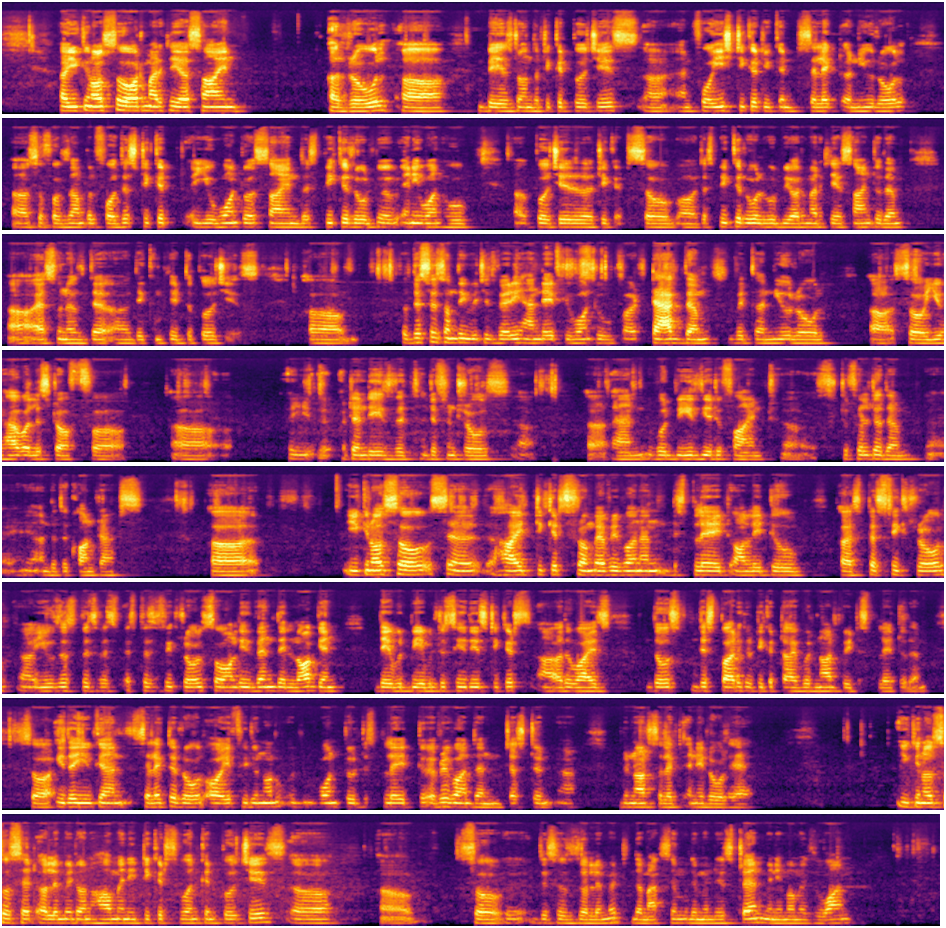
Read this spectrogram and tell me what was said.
uh, you can also automatically assign a role uh, based on the ticket purchase uh, and for each ticket you can select a new role so for example for this ticket you want to assign the speaker role to anyone who uh, purchase a ticket. So uh, the speaker role would be automatically assigned to them uh, as soon as they, they complete the purchase. Um, so this is something which is very handy if you want to tag them with a new role. so you have a list of attendees with different roles uh, and would be easier to find uh, to filter them uh, under the contacts you can also hide tickets from everyone and display it only to a specific role, uh, users with a specific role. So only when they log in, they would be able to see these tickets. Uh, otherwise, those this particular ticket type would not be displayed to them. So either you can select a role, or if you do not want to display it to everyone, then just uh, do not select any role here. You can also set a limit on how many tickets one can purchase. Uh, uh, so this is the limit the maximum limit is 10 minimum is 1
